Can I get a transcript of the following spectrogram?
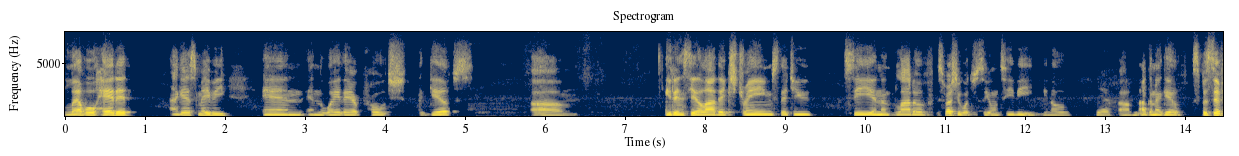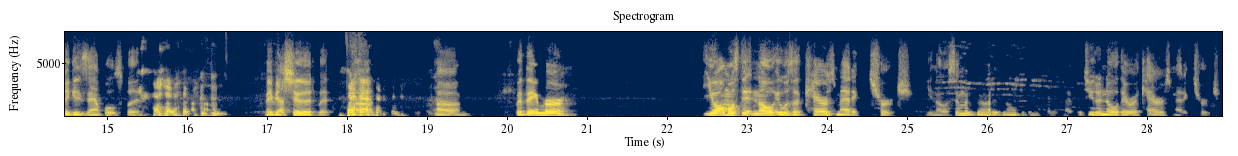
level-headed, I guess maybe, and and the way they approach the gifts. Um, you didn't see a lot of the extremes that you see in a lot of, especially what you see on TV. You know, yeah. I'm not going to give specific examples, but um, maybe I should. But um, um, but they were. You almost didn't know it was a charismatic church. You know, Assembly of God is known for being charismatic, but you didn't know they were a charismatic church,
